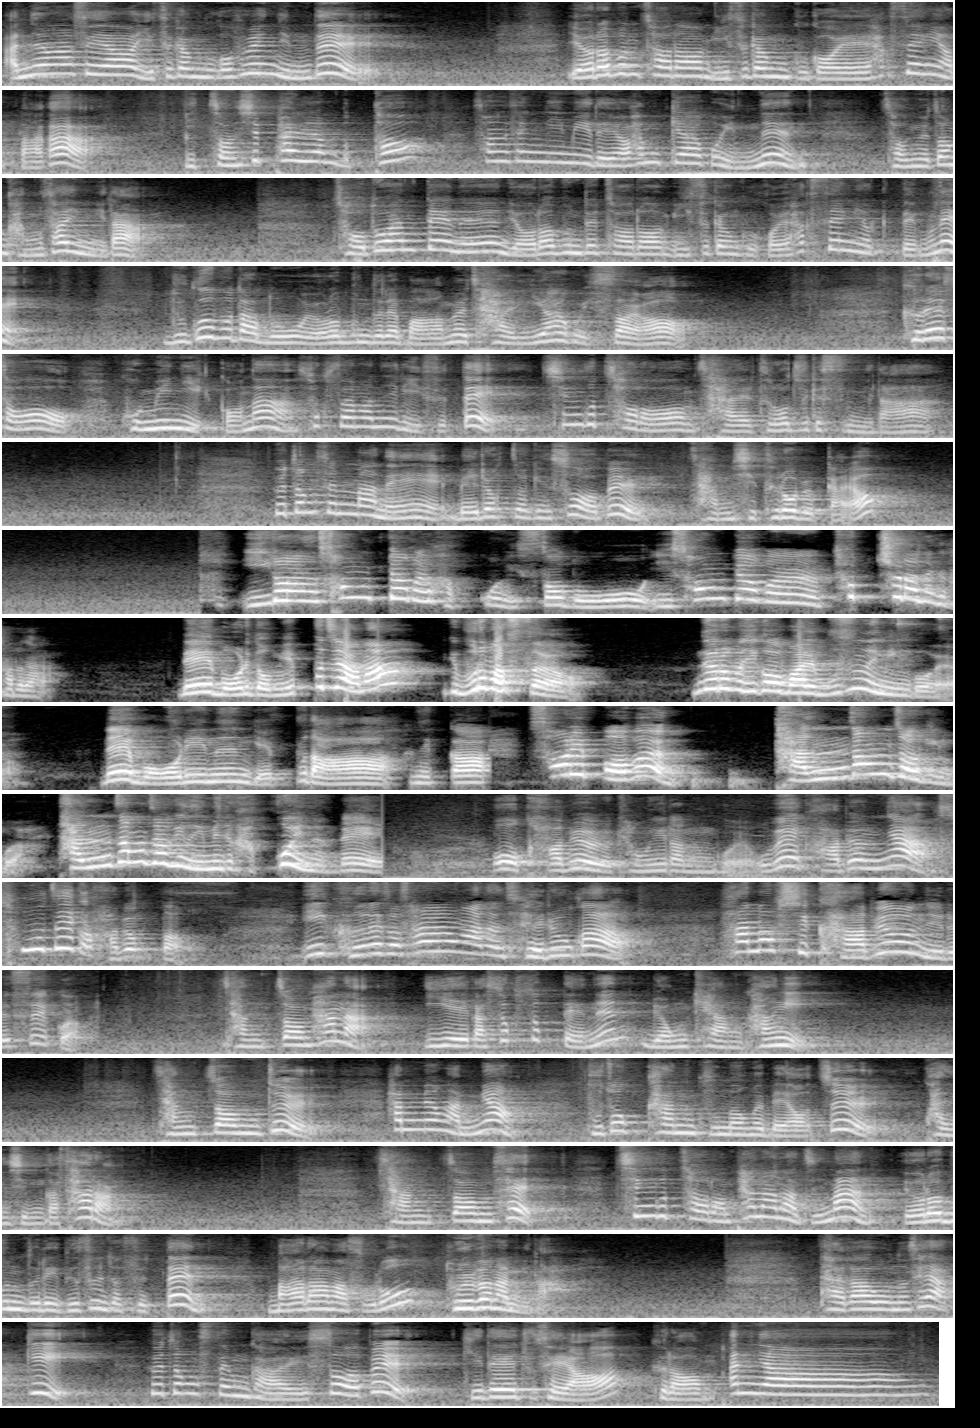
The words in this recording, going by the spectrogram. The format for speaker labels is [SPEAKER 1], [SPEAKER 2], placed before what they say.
[SPEAKER 1] 안녕하세요. 이수경 국어 후배님들. 여러분처럼 이수경 국어의 학생이었다가 2018년부터 선생님이 되어 함께하고 있는 정유정 강사입니다. 저도 한때는 여러분들처럼 이수경 국어의 학생이었기 때문에 누구보다도 여러분들의 마음을 잘 이해하고 있어요. 그래서 고민이 있거나 속상한 일이 있을 때 친구처럼 잘 들어주겠습니다. 효정쌤만의 매력적인 수업을 잠시 들어볼까요? 이런 성격을 갖고 있어도 이 성격을 표출하는 게 다르다. 내 머리 너무 예쁘지 않아? 이렇게 물어봤어요. 근데 여러분 이거 말 무슨 의미인 거예요? 내 머리는 예쁘다. 그러니까 서리법은 단정적인 거야. 단정적인 의미를 갖고 있는데 어 가벼울 경이라는 거예요. 왜 가볍냐? 소재가 가볍다. 이 글에서 사용하는 재료가 한없이 가벼운 일을 쓸 거야. 장점 하나, 이해가 쏙쏙 되는 명쾌한 강의. 장점 둘, 한 명 한 명 부족한 구멍을 메워줄 관심과 사랑. 장점 셋, 친구처럼 편안하지만 여러분들이 느슨해졌을 땐 말아맛으로 돌변합니다. 다가오는 새 학기 효정쌤과의 수업을 기대해 주세요. 그럼 안녕!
